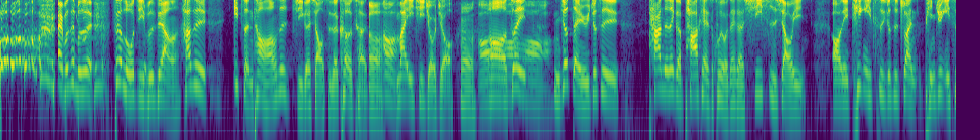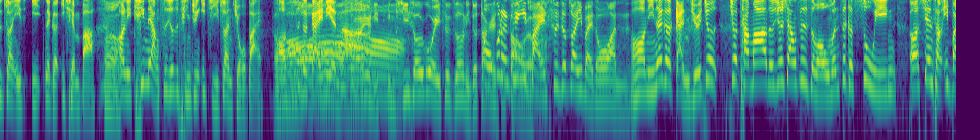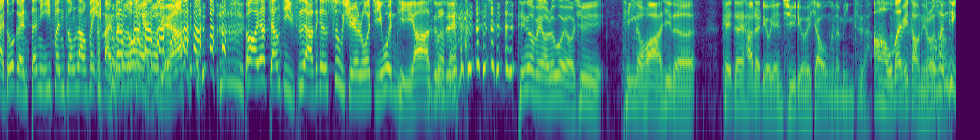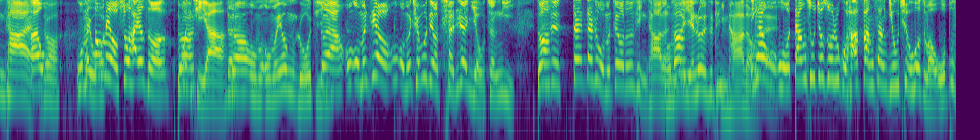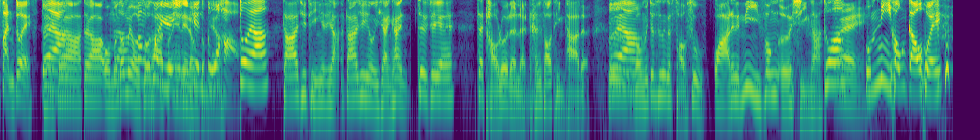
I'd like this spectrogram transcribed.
哎，不是不是，这个逻辑不是这样，它是一整套，好像是几个小时的课程，嗯。啊卖一七九九，嗯，哦所以你就等于就是它的那个 podcast 会有那个稀释效应。哦，你听一次就是赚，平均一次赚一一那个一千八，嗯哦，你听两次就是平均一集赚九百，哦，是这个概念对啊，因为你你吸收过一次之后，你就大哦，概我不能听一百次，就赚一百多万呢。哦，你那个感觉就就他妈的就像是什么，我们这个宿营，呃，现场一百多个人等你一分钟，浪费一百分钟的感觉啊！哦，要讲几次啊？这个数学逻辑问题啊，是不是？听众朋友如果有去听的话，记得可以在他的留言区留一下我们的名字啊。啊我们鬼岛牛肉我很，挺他哎。啊，对啊我我们都没有说他有什么对啊问题啊。对啊，我们我们用逻辑，对啊，我我们只有我们全部只有承认有争议，对啊但是但但是我们最后都是挺他的。我们的言论是挺他的哦。你看我我当初就说，如果他放上 YouTube 或什么，我不反对。对啊对啊，对啊，我们都没有说他的专业内容怎么样。多好。对啊，大家去听一下，大家去用一下。你看这些在讨论的人很少挺他的，对啊，我们就是那个少数，哇，那个逆风而行啊！对啊对，我们逆风高飞。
